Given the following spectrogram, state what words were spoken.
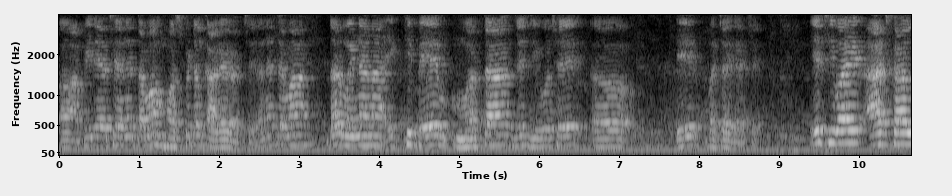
આપી રહ્યા છે અને તમામ હોસ્પિટલ કાર્યરત છે. અને તેમાં દર મહિનાના એકથી બે મરતા જે જીવો છે એ બચાઈ રહ્યા છે. એ સિવાય આજકાલ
